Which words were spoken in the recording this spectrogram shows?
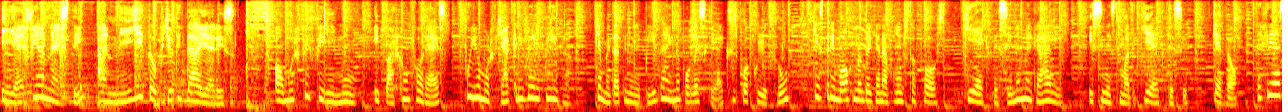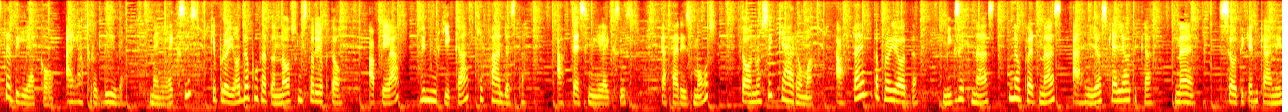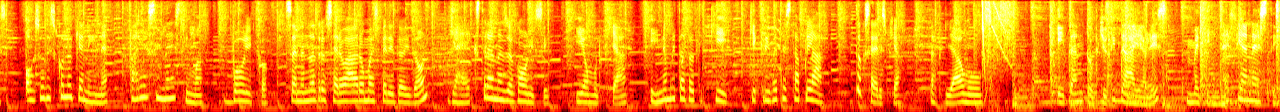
Η Εφη Ανέστη ανοίγει το Beauty Diaries. Όμορφοι φίλοι μου, υπάρχουν φορές που η ομορφιά κρύβει ελπίδα. Και μετά την ελπίδα είναι πολλές οι λέξεις που ακολουθούν και στριμώχνονται για να βγουν στο φως. Και η έκθεση είναι μεγάλη. Η συναισθηματική έκθεση. Και εδώ δεν χρειάζεται αντιλιακό, αλλά φροντίδα. Με λέξεις και προϊόντα που θα τονώσουν στο λεπτό. Απλά, δημιουργικά και φάνταστα. Αυτές είναι οι λέξεις. Καθαρισμός, τόνωση και άρωμα. Αυτά είναι τα προϊόντα. Μην ξεχνάς να περνάς αλλιώς και αλλιώτικα. Ναι, σε ό,τι και αν κάνεις, όσο δύσκολο και αν είναι, βάλε συνέστημα. Μπόλικο, σαν ένα δροσερό άρωμα εσπεριδοειδών για έξτρα αναζωγόνηση. Η ομορφιά είναι μεταδοτική και κρύβεται στα απλά. Το ξέρεις πια. Τα φιλιά μου. Ήταν το Beauty Diaries με την Εφη Ανέστη.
